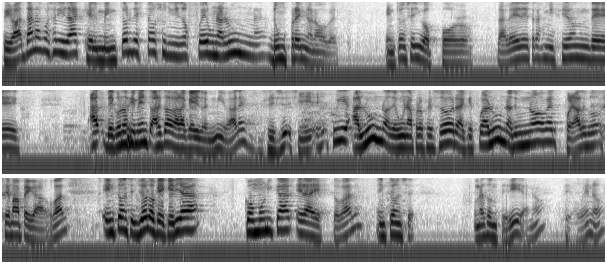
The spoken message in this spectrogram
Pero da la casualidad que el mentor de Estados Unidos fue una alumna de un premio Nobel. Entonces digo, por la ley de transmisión de, de conocimiento, algo habrá caído en mí, ¿vale? Si, si, fui alumno de una profesora que fue alumna de un Nobel, pues algo se me ha pegado, ¿vale? Entonces yo lo que quería comunicar era esto, ¿vale? Entonces, una tontería, ¿no? Pero bueno,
